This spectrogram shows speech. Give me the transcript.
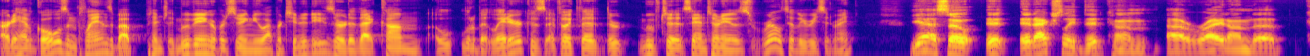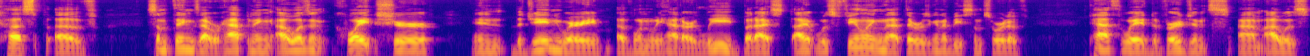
already have goals and plans about potentially moving or pursuing new opportunities, or did that come a little bit later? Because I feel like the the move to San Antonio is relatively recent, right? Yeah, so it it actually did come uh, right on the cusp of some things that were happening. I wasn't quite sure in the January of when we had our lead, but I I was feeling that there was going to be some sort of pathway divergence. Um, I was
